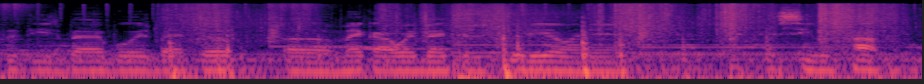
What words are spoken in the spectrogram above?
Put these bad boys back up, uh, make our way back to the studio, and then see what's popping.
